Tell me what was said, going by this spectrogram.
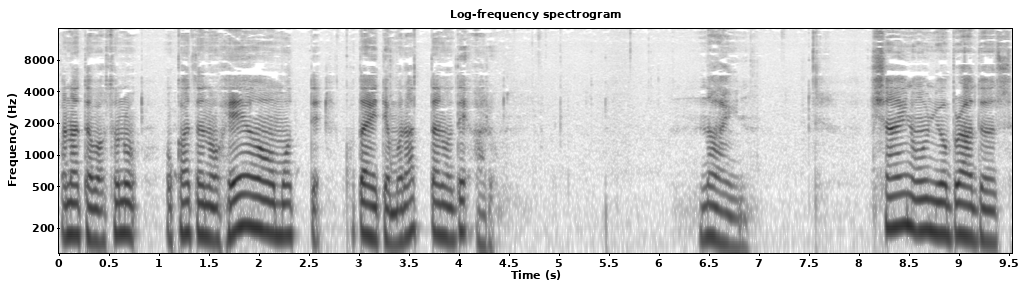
あなたはそのお方の平安をもって答えてもらったのである。9. Shine on your brothers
